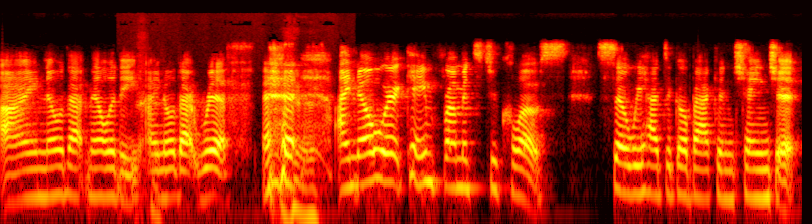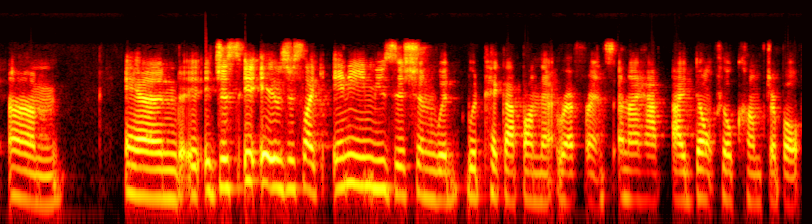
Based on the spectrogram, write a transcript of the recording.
I know that melody, I know that riff, I know where it came from. It's too close, so we had to go back and change it. Um, and it, it just it, it, was just like any musician would would pick up on that reference and i have i don't feel comfortable.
